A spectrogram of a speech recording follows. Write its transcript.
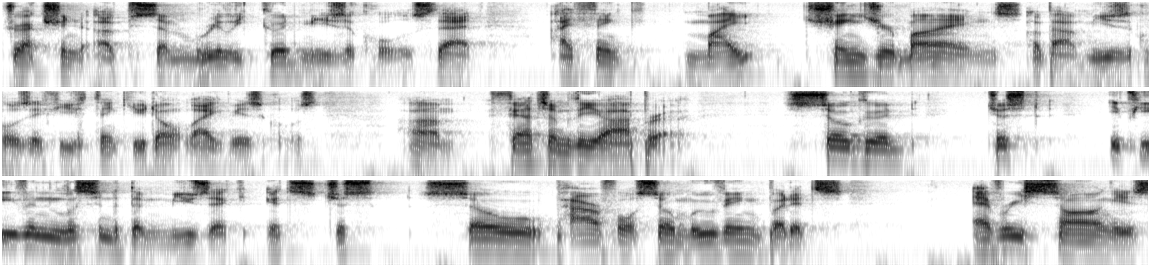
direction of some really good musicals that I think might change your minds about musicals if you think you don't like musicals. Um, Phantom of the Opera, so good. Just if you even listen to the music, it's just so powerful, so moving. But it's every song is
